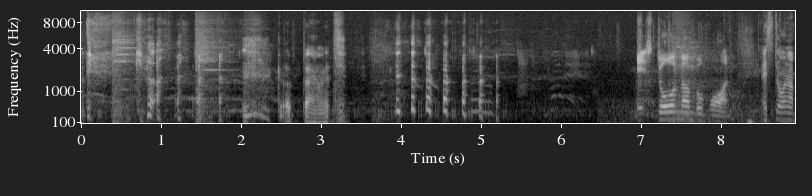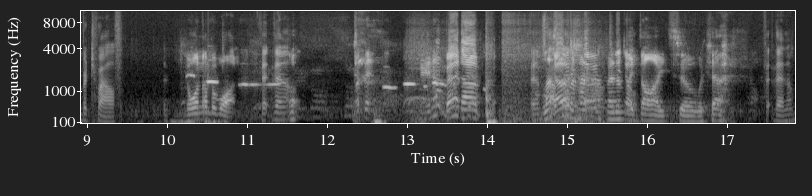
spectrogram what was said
God. God damn it. It's door number one. It's door number 12. Door number one. Ve- Venom. Venom? Venom. Venom's Last No, time I no, had no, Venom, I don't. died, so watch out. Ve- Venom.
